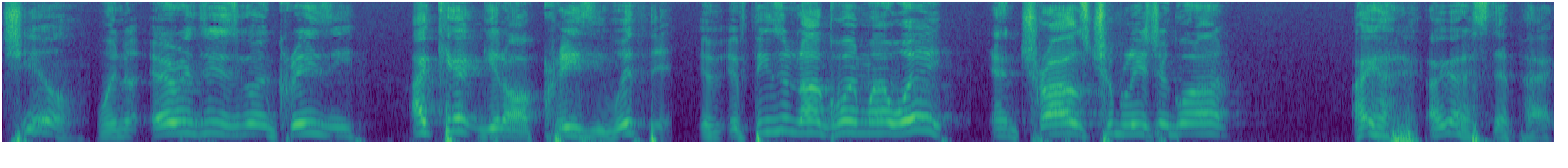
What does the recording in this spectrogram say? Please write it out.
Chill. When everything is going crazy, I can't get all crazy with it. If, if things are not going my way and trials, tribulations are going on, I got I got to step back,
